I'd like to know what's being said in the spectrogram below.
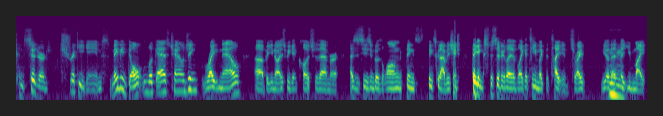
considered tricky games, maybe don't look as challenging right now, uh, but you know as we get closer to them or as the season goes along, things things could obviously change. Thinking specifically of like a team like the Titans, right? You know that, Mhm. that you might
